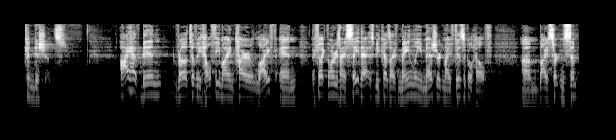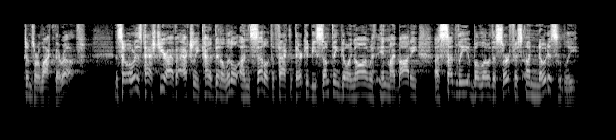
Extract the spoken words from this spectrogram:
conditions. I have been relatively healthy my entire life, and I feel like the only reason I say that is because I've mainly measured my physical health um, by certain symptoms or lack thereof. And so over this past year, I've actually kind of been a little unsettled at the fact that there could be something going on within my body uh, subtly below the surface, unnoticeably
